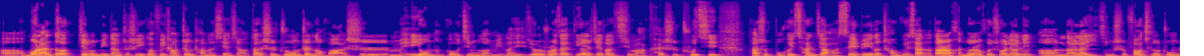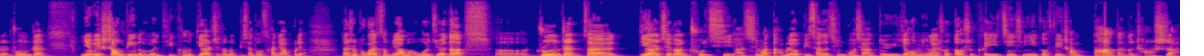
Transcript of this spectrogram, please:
呃，莫兰德进入名单，这是一个非常正常的现象。但是朱荣振的话是没有能够进入到名单，也就是说，在第二阶段起码开始初期，他是不会参加啊 CBA 的常规赛的。当然，很多人会说，辽宁啊男篮已经是放弃了朱荣振，朱荣振。因为伤病的问题，可能第二阶段的比赛都参加不了。但是不管怎么样吧，我觉得，呃，朱荣振在第二阶段初期啊，起码打不了比赛的情况下，对于姚明来说倒是可以进行一个非常大胆的尝试啊。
